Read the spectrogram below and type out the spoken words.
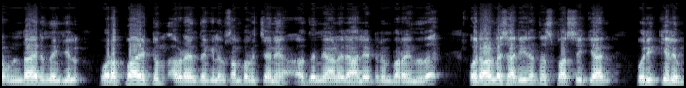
ഉണ്ടായിരുന്നെങ്കിൽ ഉറപ്പായിട്ടും അവിടെ എന്തെങ്കിലും സംഭവിച്ചേനെ. അത് തന്നെയാണ് ലാലേട്ടനും പറയുന്നത്. ഒരാളുടെ ശരീരത്തെ സ്പർശിക്കാൻ ഒരിക്കലും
